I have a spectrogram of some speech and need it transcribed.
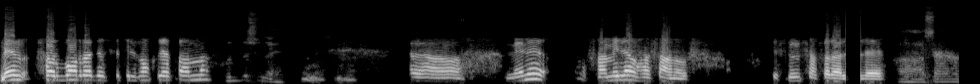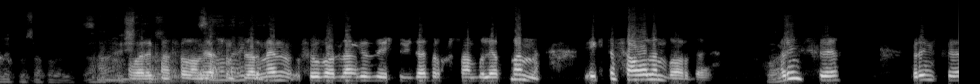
Men Sorbon radiosiga telefon qilyapmanmi? Xuddi shunday. Meni familiyam Hasanov. Ismim Safar Ali. Assalomu alaykum Safar Ali. Va alaykum assalom. Yaxshimisizlar? Men suhbatlaringizni eshitib juda bir xursand bo'lyapman. Ikkita savolim bor edi. Birinchisi, birinchisi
